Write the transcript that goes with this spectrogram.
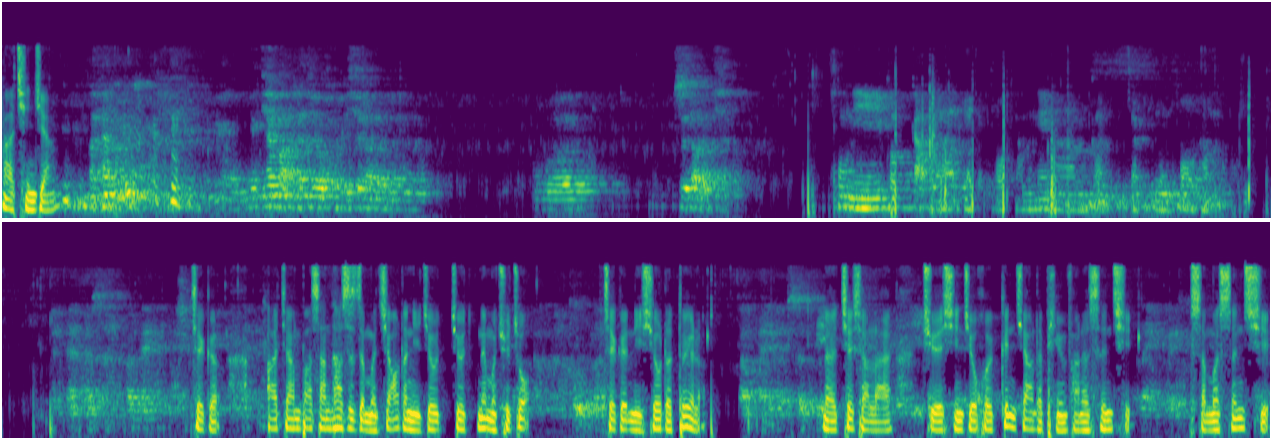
啊，请讲。明天马上就回去了，我知道一下。พรุ่งนี้ก็กลับแล้วอยากจะขอคำแนะนำกันจากหลวงพ่อครับ。这个阿江巴桑他是怎么教的，你就就那么去做。这个你修的对了，那接下来决心就会更加的频繁的升起。 什么升起，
